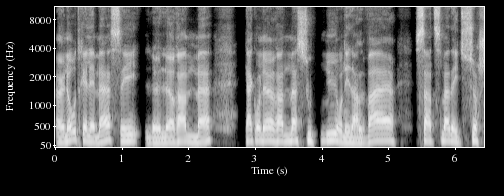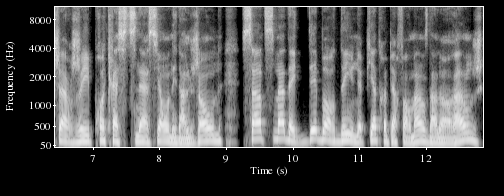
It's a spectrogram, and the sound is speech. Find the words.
un autre élément, c'est le, rendement. Quand on a un rendement soutenu, on est dans le vert. Sentiment d'être surchargé, procrastination, on est dans le jaune. Sentiment d'être débordé, une piètre performance dans l'orange.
